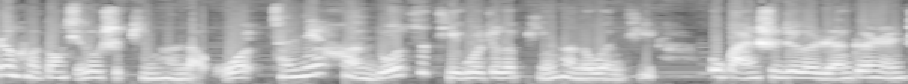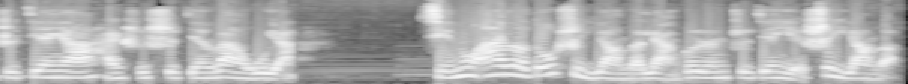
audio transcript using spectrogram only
任何东西都是平衡的。我曾经很多次提过这个平衡的问题，不管是这个人跟人之间呀，还是世间万物呀，喜怒哀乐都是一样的，两个人之间也是一样的。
